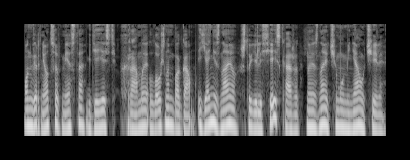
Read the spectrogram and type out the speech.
Он вернется в место, где есть храмы ложным богам. И я не знаю, что Елисей скажет, но я знаю, чему меня учили.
